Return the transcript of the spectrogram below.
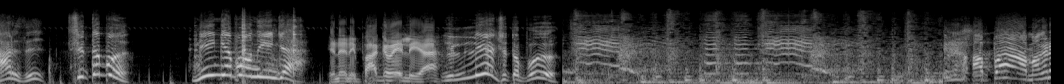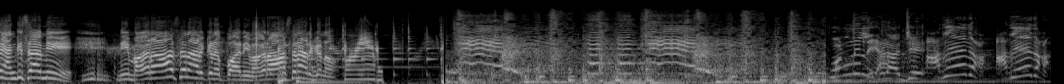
யார் இது சித்தப்பு! நீங்க எப்போ வந்தீங்க என்ன நீ பார்க்கவே இல்லையா? இல்லையே சித்தப்பு. அப்பா மகனே அங்குசாமி. நீ மகராசனா இருக்கணும்ப்பா நீ மகராசனா இருக்கணும். ஒண்ணு இல்லையா? அதேதான் அதேதான்.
